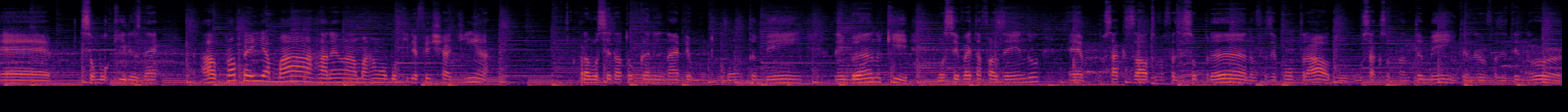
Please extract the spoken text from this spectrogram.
é, são boquilhas, né? A própria Yamaha, né? Yamaha é uma boquilha fechadinha para você estar tá tocando em naipe é muito bom também. Lembrando que você vai estar tá fazendo é, o sax alto vai fazer soprano, vai fazer contralto, o sax soprano também, o tenor vai fazer tenor,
